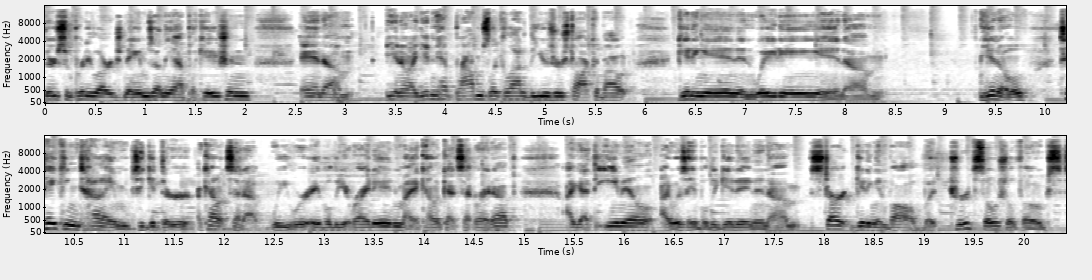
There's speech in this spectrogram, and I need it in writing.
There's some pretty large names on the application, and um, you know, I didn't have problems like a lot of the users talk about getting in and waiting and um, you know, taking time to get their account set up. We were able to get right in. My account got set right up. I got the email. I was able to get in and um, start getting involved. But Truth Social, folks,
